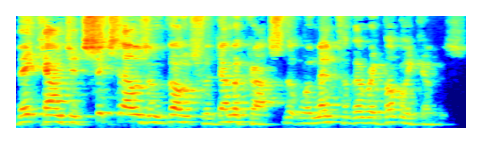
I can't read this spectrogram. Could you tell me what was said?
they counted 6,000 votes for Democrats that were meant for the Republicans.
